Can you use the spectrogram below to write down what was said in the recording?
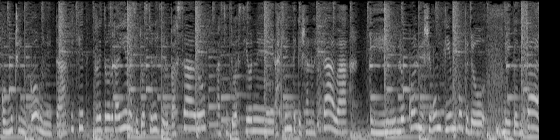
con mucha incógnita y que retrotraían a situaciones del pasado, a situaciones, a gente que ya no estaba, eh, lo cual me llevó un tiempo, pero de pensar,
